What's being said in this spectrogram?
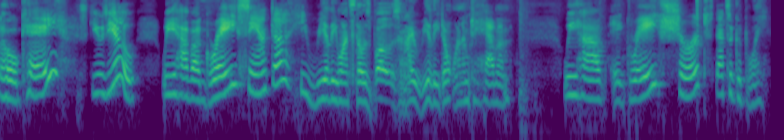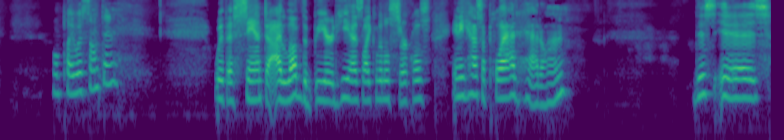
okay, excuse you. We have a gray Santa. He really wants those bows, and I really don't want him to have them. We have a gray shirt. That's a good boy. To play with something? With a Santa. I love the beard. He has like little circles, and he has a plaid hat on. This is,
